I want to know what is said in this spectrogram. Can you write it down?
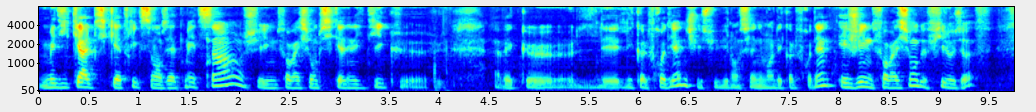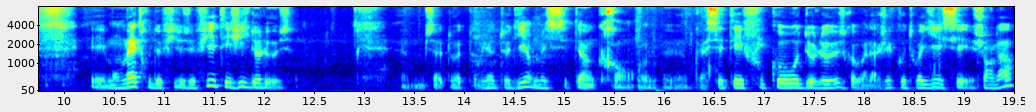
médicale psychiatrique sans être médecin, j'ai une formation psychanalytique euh, avec euh, l'école freudienne, j'ai suivi l'enseignement de l'école freudienne, et j'ai une formation de philosophe. Et mon maître de philosophie était Gilles Deleuze. Euh, Ça doit rien te dire, mais c'était un grand. euh, c'était Foucault, Deleuze, voilà. J'ai côtoyé ces gens-là,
